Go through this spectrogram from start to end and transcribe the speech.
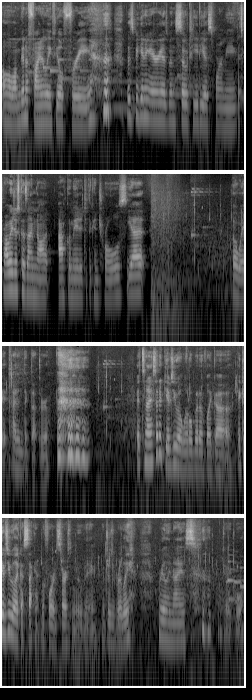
Oh, I'm gonna finally feel free. this beginning area has been so tedious for me. It's probably just because I'm not acclimated to the controls yet. Oh wait, I didn't think that through. it's nice that it gives you a little bit of like a, it gives you like a second before it starts moving, which is really, really nice. okay, cool.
